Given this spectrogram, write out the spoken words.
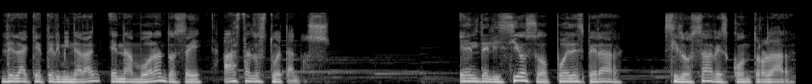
de la que terminarán enamorándose hasta los tuétanos. El delicioso puede esperar si lo sabes controlar.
